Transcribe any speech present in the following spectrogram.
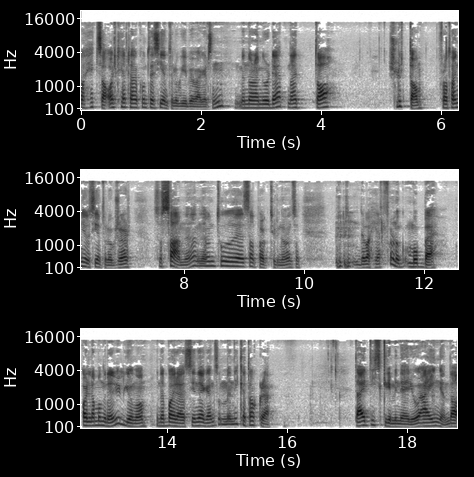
å hetsa alt helt til de kom til scientologibevegelsen. Men når de gjorde det, nei, da slutta han. For han er jo scientolog sjøl. Så sa de det, de to statsparktullingene Det var helt for å mobbe alle de andre religionene, men det er bare sin egen som en ikke takler. Der diskriminerer jo jeg ingen, da.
